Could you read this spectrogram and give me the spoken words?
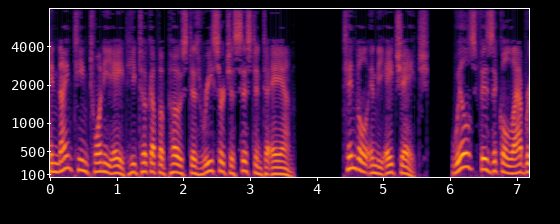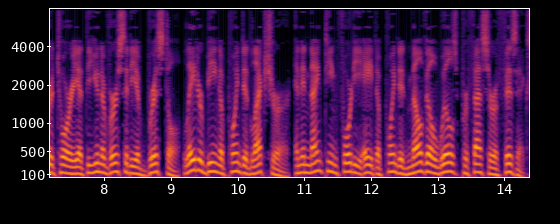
In 1928 he took up a post as research assistant to A.M. Tyndall in the H.H. Wills Physical Laboratory at the University of Bristol, later being appointed lecturer, and in 1948 appointed Melville Wills Professor of Physics.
